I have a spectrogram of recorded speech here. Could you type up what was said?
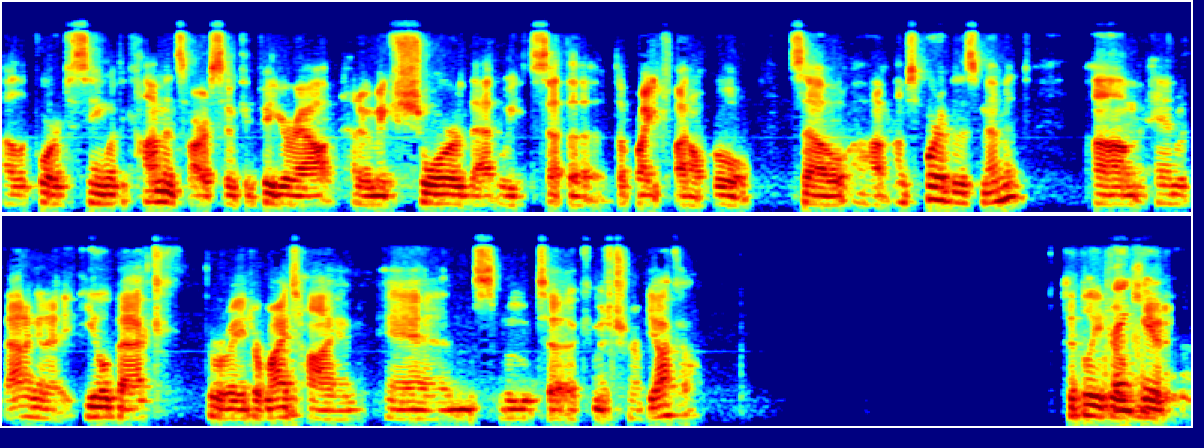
I look forward to seeing what the comments are so we can figure out how to make sure that we set the, the right final rule. So um, I'm supportive of this amendment. Um, and with that, I'm going to yield back the remainder of my time and move to Commissioner Baiocco. I believe you're Thank you.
